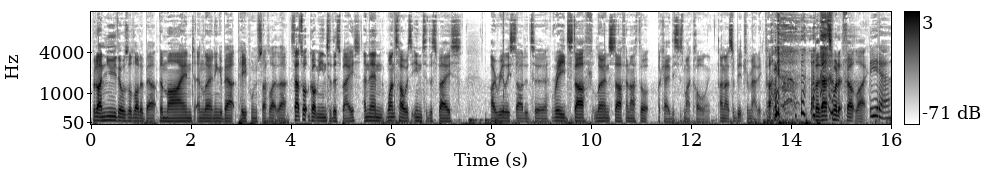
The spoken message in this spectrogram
But I knew there was a lot about the mind and learning about people and stuff like that. So that's what got me into the space. And then once I was into the space, I really started to read stuff, learn stuff, and I thought, okay, this is my calling. I know it's a bit dramatic, but but that's what it felt like. Yeah.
